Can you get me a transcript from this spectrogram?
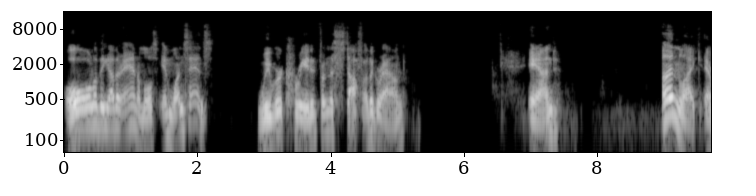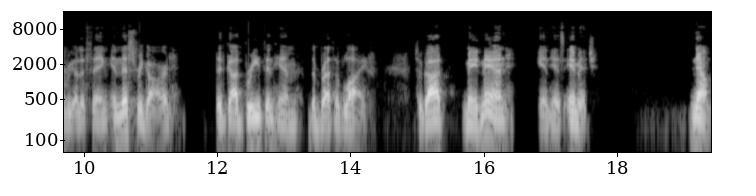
all of the other animals in one sense. We were created from the stuff of the ground. And unlike every other thing in this regard, that God breathed in him the breath of life. So God made man in his image. Now,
